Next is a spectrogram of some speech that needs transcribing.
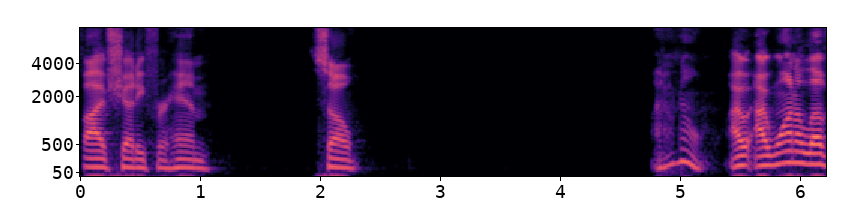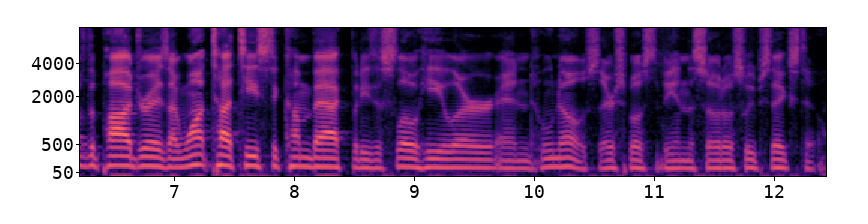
five shutty for him, so I don't know. I, I want to love the Padres. I want Tatis to come back, but he's a slow healer, and who knows? They're supposed to be in the Soto sweepstakes too.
